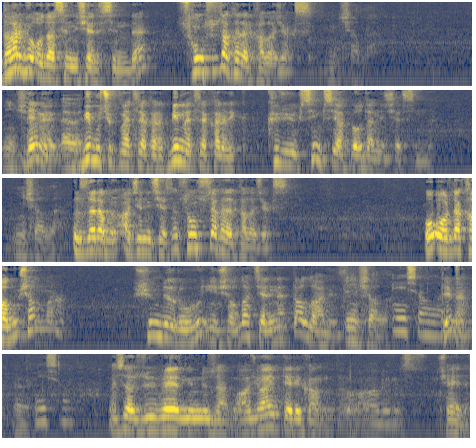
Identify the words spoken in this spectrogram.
dar bir odasının içerisinde sonsuza kadar kalacaksın. İnşallah. İnşallah. Değil mi? Evet. Bir buçuk metrekare, bir metrekarelik küçücük simsiyah bir odanın içerisinde. İnşallah. ızdırabın, acının içerisinde sonsuza kadar kalacaksın. O orada kalmış ama şimdi ruhu inşallah cennette Allah'ın izniyle. İnşallah. İnşallah. Değil mi? Evet. İnşallah. Mesela Zübeyir Gündüz abi, acayip delikanlıdır o abimiz. Şeydir,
